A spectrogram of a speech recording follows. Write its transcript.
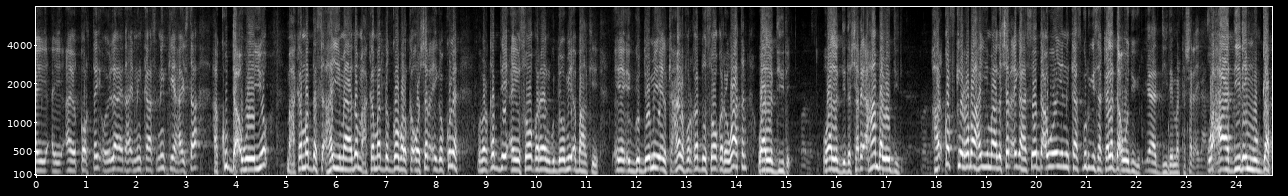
ay ay ay qortay ooy leedahay ninkaas ninkii haysta ha ku dacweeyo maxkamadda ha yimaado maxkamadda gobolka oo sharciga ku leh. Warqadii ay soo qoreen gudoomiye bahalkii gudoomiye ilkaxanaf warqaduu soo qoray waatan waa la diiday. Waa la diiday. Sharci ahaan baa loo diiday qofkii rabaa ha yimaado sharciga ha soo dacwooye ninkaas gurigiisa kala dacwoodu yiri yaa diiday marka sharcigaas. Waxaa diiday mugaab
